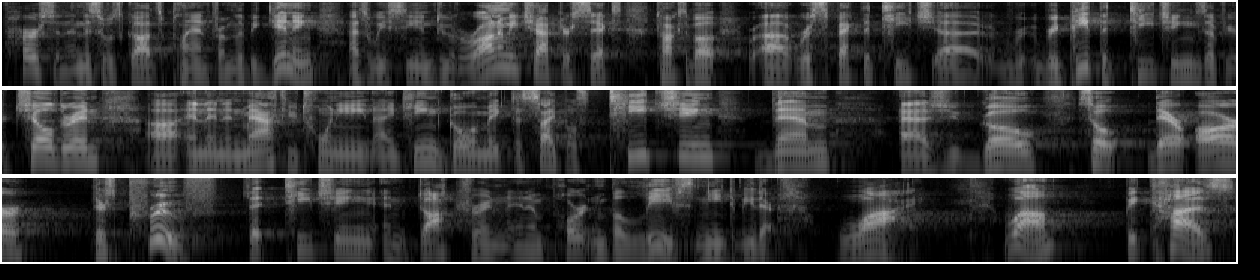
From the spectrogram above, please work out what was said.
person. And this was God's plan from the beginning, as we see in Deuteronomy chapter 6, talks about uh, respect the teach, uh, re- repeat the teachings of your children. Uh, and then in Matthew 28 19, go and make disciples, teaching them as you go. So there are, there's proof that teaching and doctrine and important beliefs need to be there. Why? Well, because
